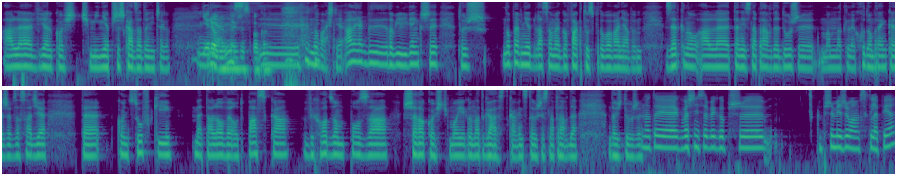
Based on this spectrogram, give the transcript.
ale wielkość mi nie przeszkadza do niczego. Nie robią, nie, także spoko. Yy, no właśnie, ale jakby robili większy, to już no pewnie dla samego faktu spróbowania bym zerknął, ale ten jest naprawdę duży. Mam na tyle chudą rękę, że w zasadzie te końcówki metalowe od paska wychodzą poza szerokość mojego nadgarstka, więc to już jest naprawdę dość duży. No to ja jak właśnie sobie go przy, przymierzyłam w sklepie,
